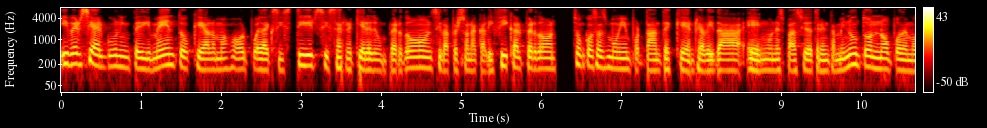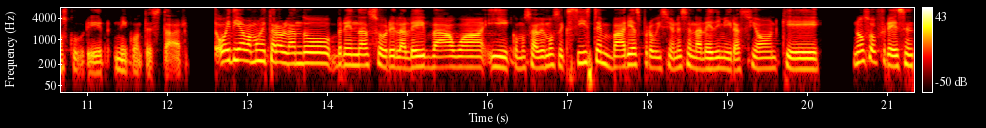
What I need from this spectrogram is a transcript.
y ver si hay algún impedimento que a lo mejor pueda existir, si se requiere de un perdón, si la persona califica el perdón. Son cosas muy importantes que en realidad en un espacio de 30 minutos no podemos cubrir ni contestar. Hoy día vamos a estar hablando, Brenda, sobre la ley VAWA y como sabemos existen varias provisiones en la ley de inmigración que nos ofrecen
